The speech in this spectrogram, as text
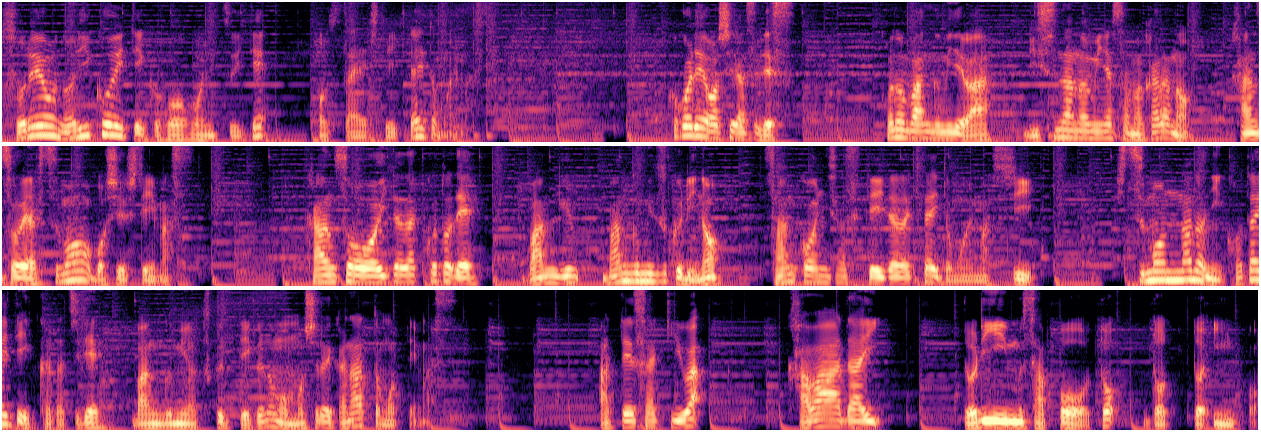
それを乗り越えていく方法についてお伝えしていきたいと思います。ここでお知らせです。この番組ではリスナーの皆様からの感想や質問を募集しています。感想をいただくことで番組番組作りの参考にさせていただきたいと思いますし、質問などに答えていく形で番組を作っていくのも面白いかなと思っています。宛先は、川大ドリームサポート .info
